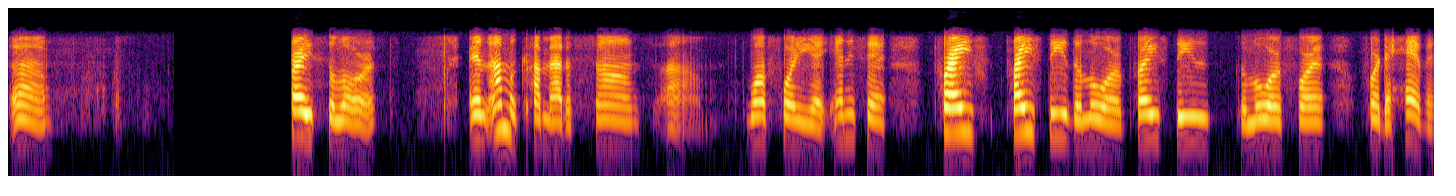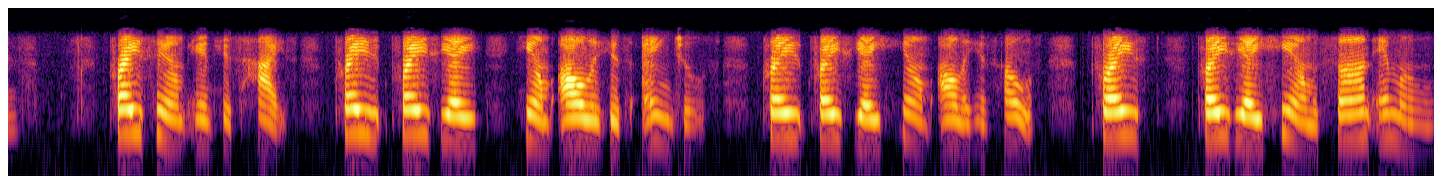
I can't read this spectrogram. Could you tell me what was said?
Uh, praise the Lord. And I'm gonna come out of Psalms um, 148, and it said, "Praise, praise thee, the Lord. Praise thee, the Lord for for the heavens. Praise him in his heights. Praise praise ye him all of his angels. Praise praise ye him all of his hosts. Praise praise ye him sun and moon.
